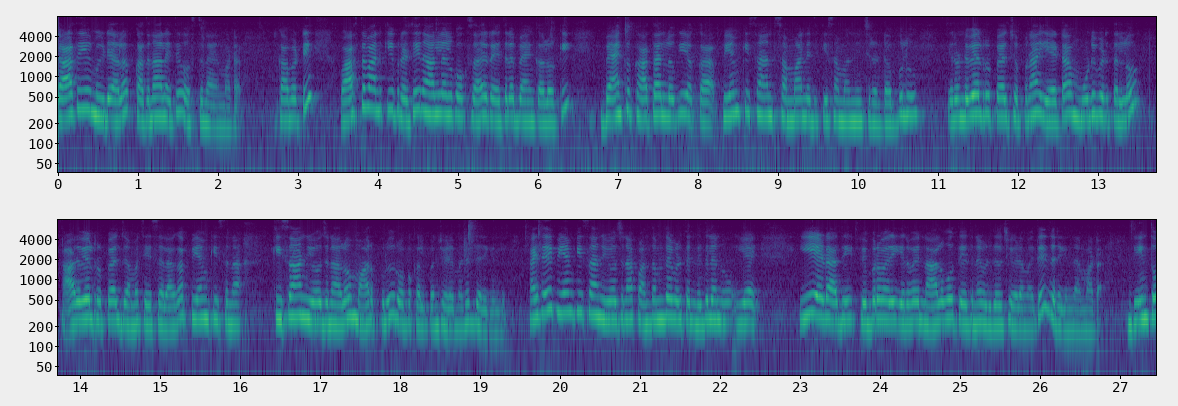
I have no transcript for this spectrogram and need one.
జాతీయ మీడియాలో కథనాలు అయితే వస్తున్నాయన్నమాట. కాబట్టి వాస్తవానికి ప్రతి నాలుగు నెలలకు ఒకసారి రైతుల బ్యాంకులోకి బ్యాంకు ఖాతాల్లోకి యొక్క పిఎం కిసాన్ సమ్మాన్ నిధికి సంబంధించిన డబ్బులు రెండు వేల రూపాయల చొప్పున ఏటా మూడు విడతల్లో ఆరు వేల రూపాయలు జమ చేసేలాగా పిఎం కిసాన్ కిసాన్ యోజనలో మార్పులు రూపకల్పన చేయడం అయితే జరిగింది. అయితే పిఎం కిసాన్ యోజన పంతొమ్మిదో విడత నిధులను ఈ ఏడాది ఫిబ్రవరి ఇరవై నాలుగో తేదీన విడుదల చేయడం అయితే జరిగిందనమాట దీంతో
